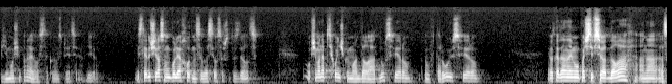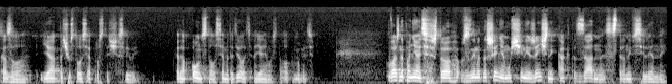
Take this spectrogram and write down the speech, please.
Ему очень понравилось такое восприятие ее. И в следующий раз он более охотно согласился что-то сделать. В общем, она потихонечку ему отдала одну сферу, потом вторую сферу – и вот когда она ему почти все отдала, она рассказывала, я почувствовала себя просто счастливой. Когда он стал всем это делать, а я ему стала помогать. Важно понять, что взаимоотношения мужчины и женщины как-то заданы со стороны Вселенной.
